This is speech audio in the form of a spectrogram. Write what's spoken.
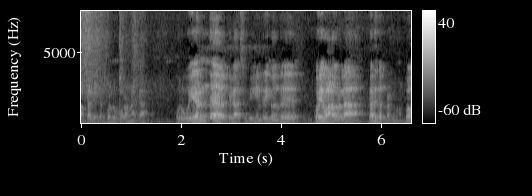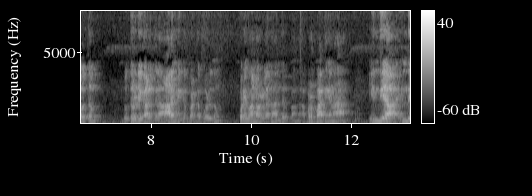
மக்கள்கிட்ட கொண்டு போகிறோம்னாக்கா ஒரு உயர்ந்த பிலாசபி இன்றைக்கு வந்து குறைவானவர்களாக கருதப்படலாம். பௌத்தம் புத்தருடைய காலத்தில் ஆரம்பிக்கப்பட்ட பொழுதும் குறைவானவர்களாக தான் இருந்திருப்பாங்க. அப்புறம் பார்த்தீங்கன்னா இந்தியா இந்த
